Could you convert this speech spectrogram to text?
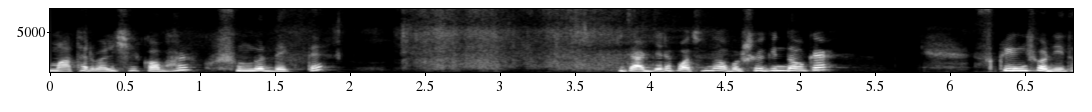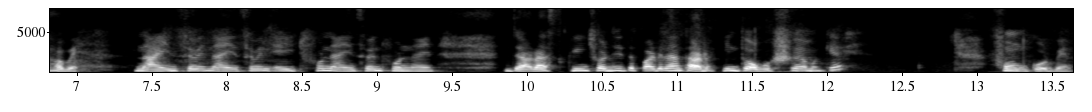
মাথার বালিশের কভার খুব সুন্দর দেখতে। যার যেটা পছন্দ অবশ্যই কিন্তু আমাকে স্ক্রিনশট দিতে হবে। Nine seven nine seven eight four nine seven four nine যারা স্ক্রিনশট দিতে পারে না, তারা কিন্তু অবশ্যই আমাকে ফোন করবেন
